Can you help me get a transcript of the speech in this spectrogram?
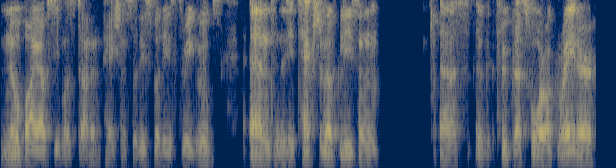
no biopsy was done in patients. So these were these three groups. And the detection of Gleason uh, 3 plus 4 or greater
